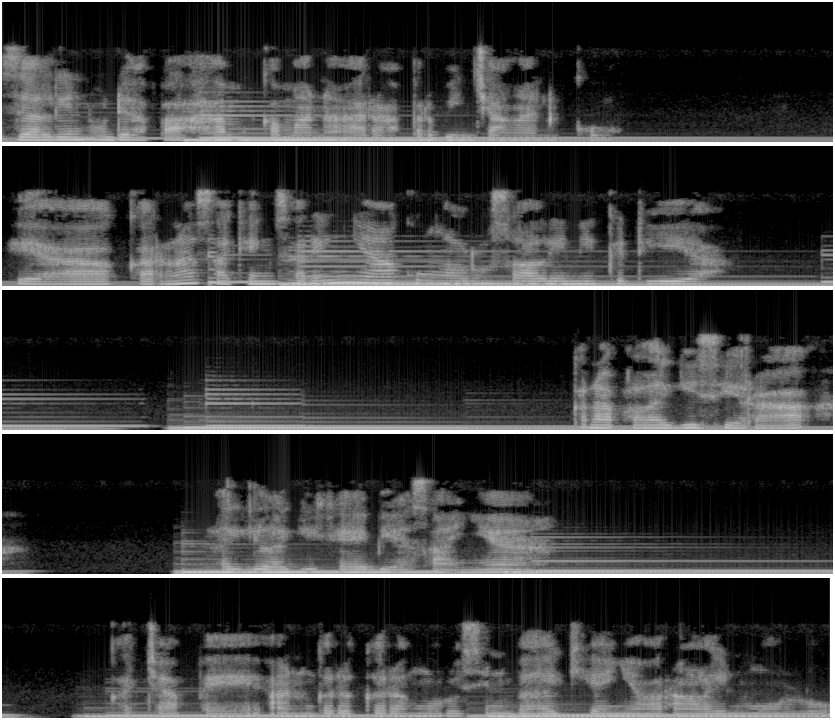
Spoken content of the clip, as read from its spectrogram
Zalin udah paham ke mana arah perbincanganku. Ya, karena saking seringnya aku ngeluh soal ini ke dia. Kenapa lagi sih, Ra? Lagi-lagi kayak biasanya. Kecapean gara-gara ngurusin bahagianya orang lain mulu.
